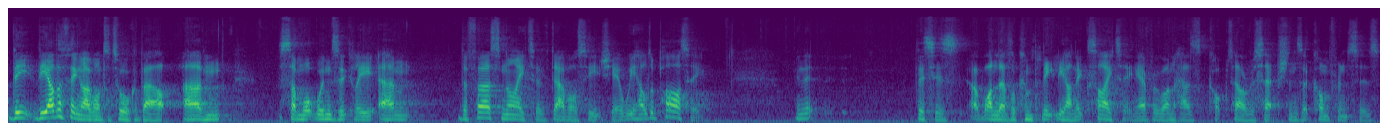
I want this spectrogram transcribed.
the, the other thing I want to talk about, um, somewhat whimsically, um, the first night of Davos each year, we held a party. I mean, this is at one level completely unexciting. Everyone has cocktail receptions at conferences.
